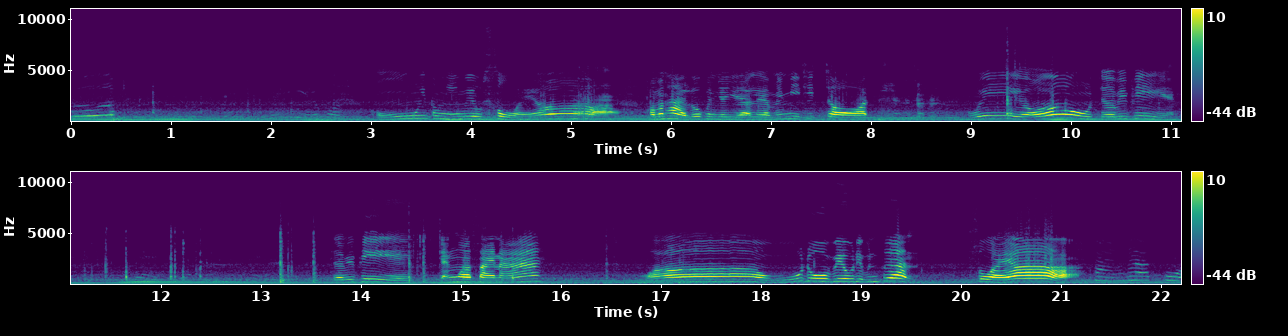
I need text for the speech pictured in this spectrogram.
ปึ๊บ นี่ทุกคน โอ้ย ตรงนี้วิวสวยอะ ว้าว เขามาถ่ายรูป กันเยอะแยะเลยไม่มีที่จอดนี่อาจารย์เลยโอ้อุ้ยโอ้เจอพี่พี่ๆเจอพี่พี่ๆแก๊งมอไซค์นะ ว้าวดูวิวดิเพื่อนๆสวยอะนน่ากลัว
